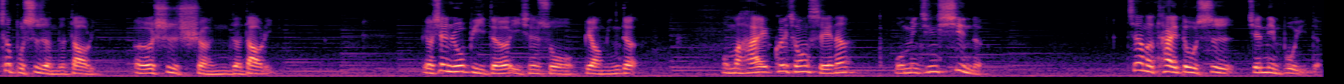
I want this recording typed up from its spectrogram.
这不是人的道理，而是神的道理。表现如彼得以前所表明的，我们还归从谁呢？我们已经信了。这样的态度是坚定不移的。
